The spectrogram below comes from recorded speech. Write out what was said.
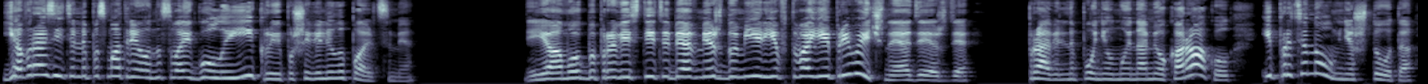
я выразительно посмотрела на свои голые икры и пошевелила пальцами. «Я мог бы провести тебя в Междумирье в твоей привычной одежде», правильно понял мой намек Оракул и протянул мне что-то,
